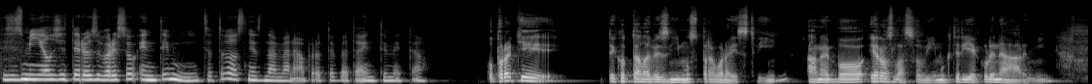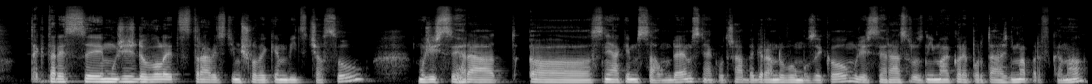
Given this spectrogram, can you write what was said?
Ty jsi zmínil, že ty rozhovory jsou intimní. Co to vlastně znamená pro tebe ta intimita? Oproti jako televiznímu spravodajství, anebo i rozhlasovému, který je kulinární, tak tady si můžeš dovolit strávit s tím člověkem víc času, můžeš si hrát uh, s nějakým soundem, s nějakou třeba backgroundovou muzikou, můžeš si hrát s různýma jako reportážníma prvkama.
